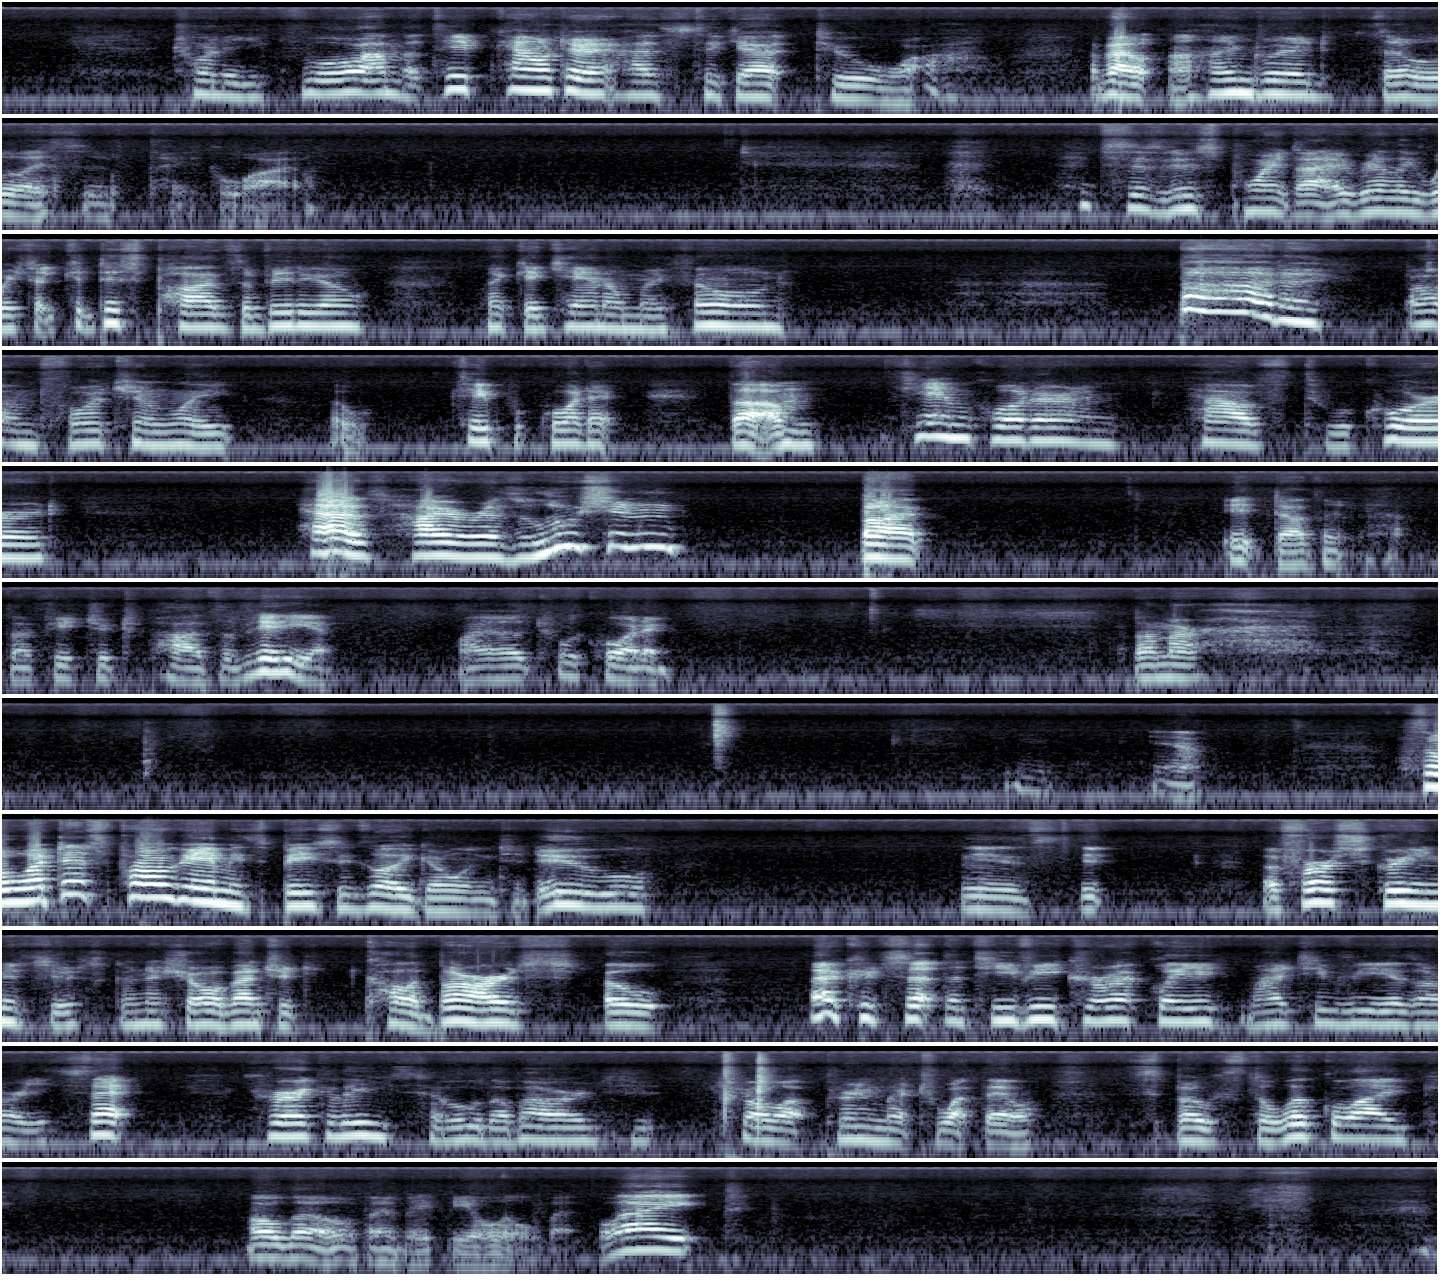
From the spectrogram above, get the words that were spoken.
24 on the tape counter. It has to get to uh, about 100, so this will take a while. It's at this point that I really wish I could just pause the video like I can on my phone. But, I, but unfortunately, the tape recorder, the um, camcorder I have to record has higher resolution, but it doesn't have the feature to pause the video while it's recording. Bummer. Yeah. So what this program is basically going to do is it the first screen is just going to show a bunch of colored bars. So I could set the TV correctly. My TV is already set correctly, so the bars show up pretty much what they're supposed to look like. Although they may be a little bit light.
